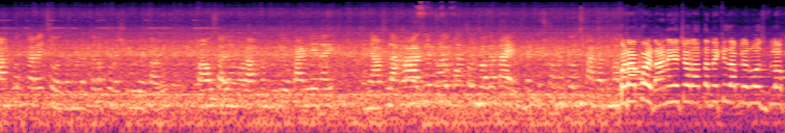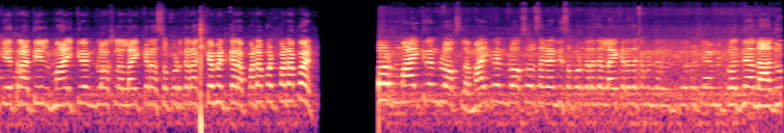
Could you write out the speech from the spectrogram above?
काम पण करायचं होतं म्हणलं चला व्हिडिओ काढू. पाऊस आल्यामुळे आपण व्हिडिओ काढले नाही. आणि आपला हा जो व्हिडिओ कोण बघत आहे नक्कीच कमेंट करून सांगा तुम्हाला. पटापट आणि याच्यावर आता नक्कीच आपले रोज ब्लॉग येत राहतील. माय किरण ब्लॉग्सला लाईक करा सपोर्ट करा कमेंट करा. पटापट पटापट. माय किरण ब्लॉग्सला माय किरण ब्लॉग्सवर सगळ्यांनी सपोर्ट करायचा लाईक करायचा कमेंट करायचं. तिकडे बसले आम्ही प्रज्ञा दादू.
